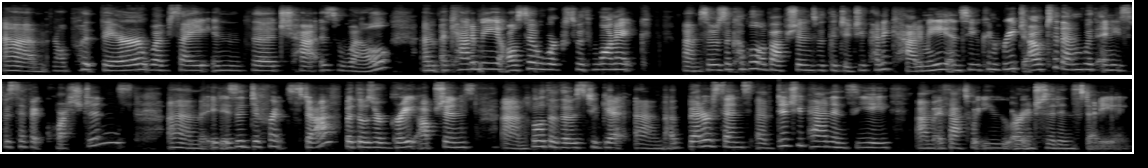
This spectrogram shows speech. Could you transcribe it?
Um, and I'll put their website in the chat as well. Um, Academy also works with WANIC. Um, so there's a couple of options with the DigiPen Academy. And so you can reach out to them with any specific questions. Um, it is a different staff, but those are great options, um, both of those to get um, a better sense of DigiPen and see if that's what you are interested in studying.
